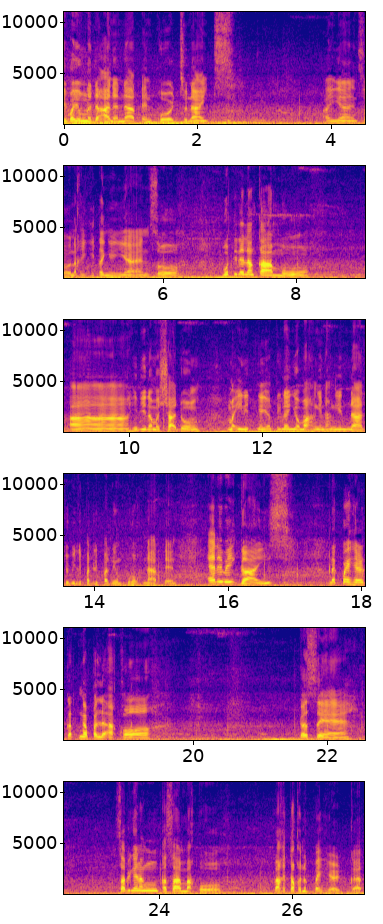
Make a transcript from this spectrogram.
iba yung nadaanan natin for tonight. Ayan so nakikita nyo yan. So buti na lang kamo. Ah hindi na masyadong mainit ngayon. Tingnan nyo mahangin-hangin na lumilipad-lipad yung buhok natin. Anyway guys nagpa-haircut nga pala ako. Kasi sabi nga ng kasama ko bakit ako nagpa-haircut?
